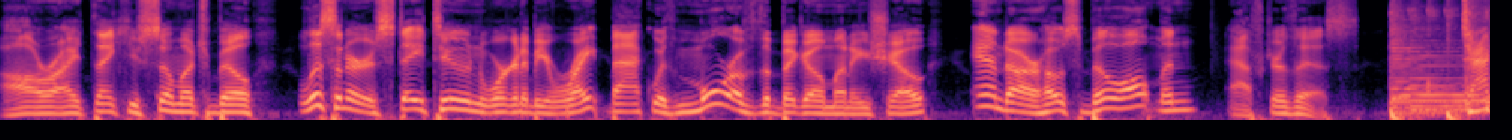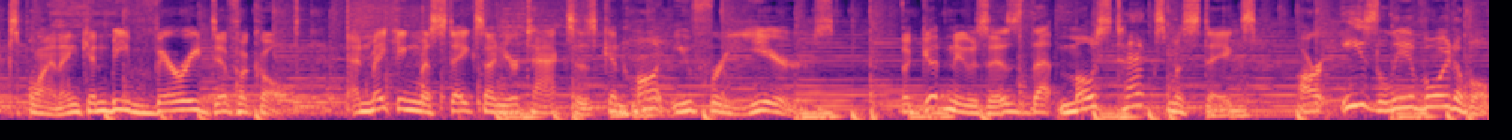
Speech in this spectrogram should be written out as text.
All right. Thank you so much, Bill. Listeners, stay tuned. We're going to be right back with more of the Big O Money Show and our host, Bill Altman, after this. Tax planning can be very difficult, and making mistakes on your taxes can haunt you for years. The good news is that most tax mistakes are easily avoidable.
